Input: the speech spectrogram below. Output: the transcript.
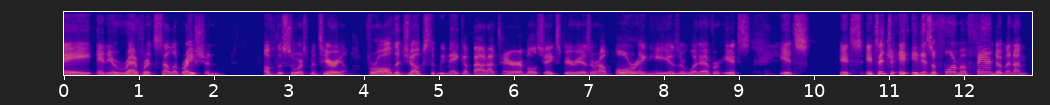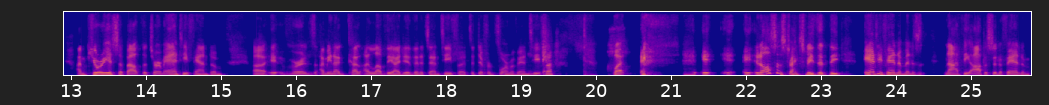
a an irreverent celebration of the source material for all the mm-hmm. jokes that we make about how terrible shakespeare is or how boring he is or whatever it's it's it's it's inter- it, it is a form of fandom and i'm i'm curious about the term anti-fandom uh it, for, i mean I, I love the idea that it's antifa it's a different form of mm-hmm. antifa but it, it it also strikes me that the anti-fandom is not the opposite of fandom.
